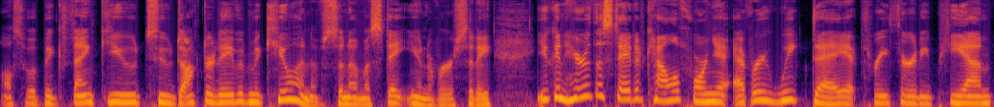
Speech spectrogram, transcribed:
Also, a big thank you to Dr. David McCuan of Sonoma State University. You can hear the state of California every weekday at 3.30 p.m.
